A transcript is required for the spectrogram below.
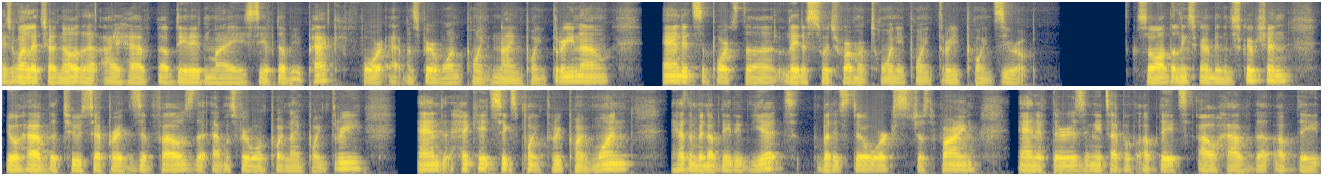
I just want to let y'all know that I have updated my CFW pack for Atmosphere 1.9.3 now, and it supports the latest switch firmware 20.3.0. So all the links are going to be in the description. You'll have the two separate zip files, the Atmosphere 1.9.3 and Hekate 6.3.1. It hasn't been updated yet, but it still works just fine. And if there is any type of updates, I'll have the update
